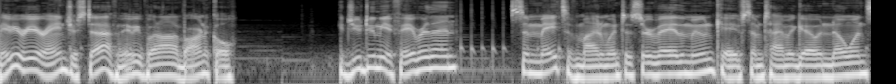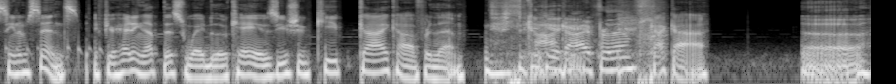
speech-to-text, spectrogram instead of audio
Maybe rearrange your stuff. Maybe put on a barnacle. Could you do me a favor then? Some mates of mine went to survey the moon cave some time ago and no one's seen them since. If you're heading up this way to the caves, you should keep Kaika for them. Cockeye for them. Kaka. Uh,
